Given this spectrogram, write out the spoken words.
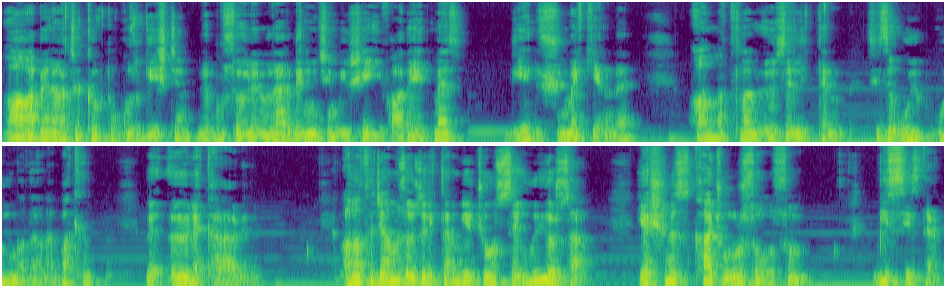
''Aa ben artık 49'u geçtim ve bu söylenenler benim için bir şey ifade etmez.'' diye düşünmek yerine anlatılan özelliklerin size uyup uymadığına bakın ve öyle karar verin. Anlatacağımız özelliklerin birçoğu size uyuyorsa, yaşınız kaç olursa olsun biz sizden,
